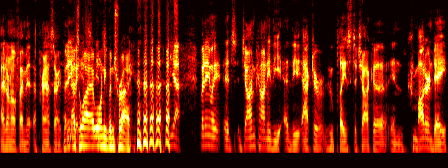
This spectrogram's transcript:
I don't know if I mi- I pronounced that right but anyway that's why I won't even try. yeah but anyway it's John Kani the the actor who plays T'Chaka in modern day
